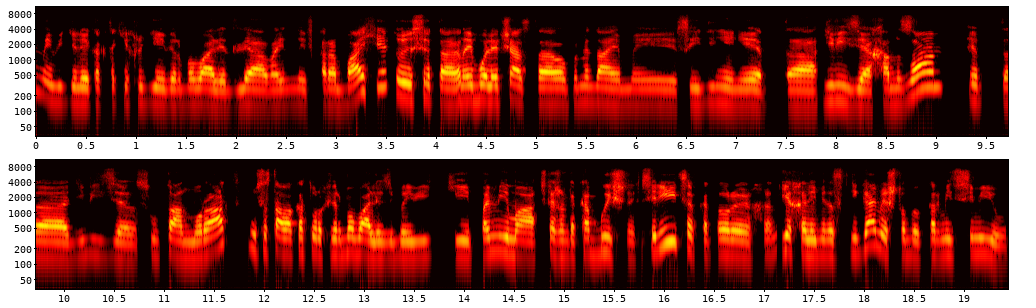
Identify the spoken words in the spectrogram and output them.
мы видели, как таких людей вербовали для войны в Карабахе. То есть это наиболее часто упоминаемые соединения – это дивизия Хамза, это дивизия Султан Мурат, ну, состава которых вербовались боевики, помимо, скажем так, обычных сирийцев, которых ехали именно с книгами, чтобы кормить семью.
